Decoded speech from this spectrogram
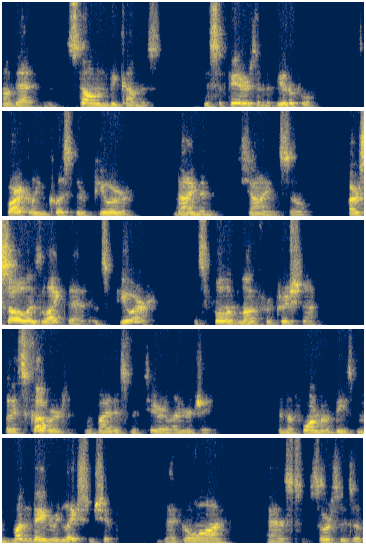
of that stone becomes, disappears and the beautiful sparkling cluster pure diamond shines. So our soul is like that. It's pure, it's full of love for Krishna, but it's covered by this material energy in the form of these mundane relationships that go on as sources of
